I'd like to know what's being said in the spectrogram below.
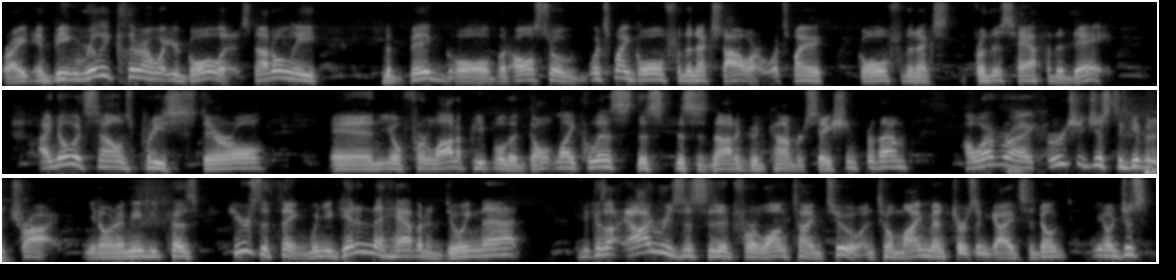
right? And being really clear on what your goal is. Not only the big goal, but also what's my goal for the next hour? What's my goal for the next for this half of the day? I know it sounds pretty sterile and you know for a lot of people that don't like lists, this this is not a good conversation for them. However, I urge you just to give it a try. You know what I mean? Because here's the thing: when you get in the habit of doing that, because I, I resisted it for a long time too, until my mentors and guides said, "Don't you know just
